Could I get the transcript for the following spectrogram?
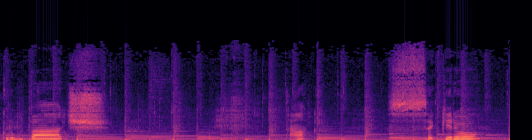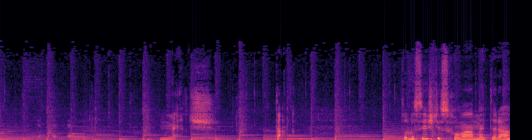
krumpáč. Tak. Sekiro. Meč. Tak. Tohle si ještě schováme teda.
